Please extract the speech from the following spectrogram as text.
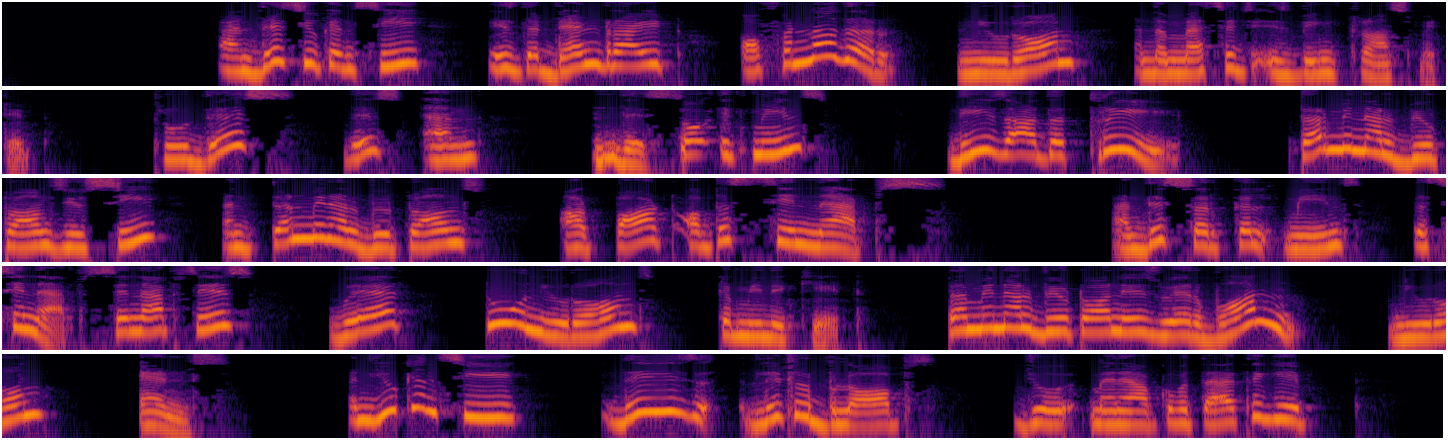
And this you can see is the dendrite of another neuron, and the message is being transmitted through this, this and this. So it means these are the three terminal butons you see, and terminal butons part of the synapse and this circle means the synapse where two neurons communicate terminal bouton bulbs جو میں نے آپ کو بتایا تھا یہ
